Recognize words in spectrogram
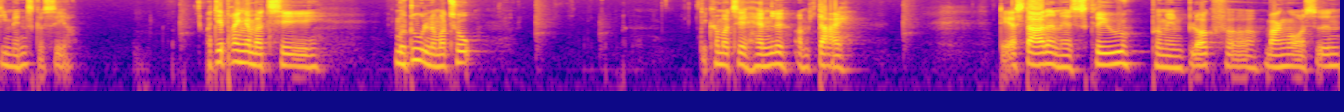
de mennesker ser. Og det bringer mig til modul nummer to. Det kommer til at handle om dig. Da jeg startede med at skrive på min blog for mange år siden,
